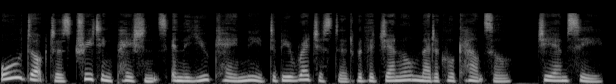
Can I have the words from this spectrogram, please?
All doctors treating patients in the UK need to be registered with the General Medical Council, GMC.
